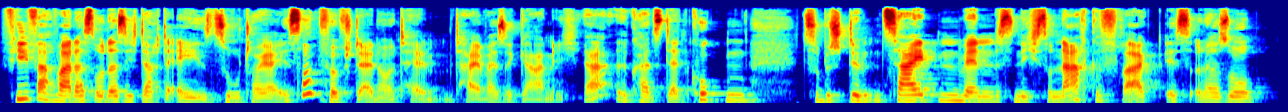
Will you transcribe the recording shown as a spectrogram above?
vielfach war das so, dass ich dachte, ey, so teuer ist so ein Fünf-Sterne-Hotel teilweise gar nicht. Ja? Du kannst dann gucken zu bestimmten Zeiten, wenn es nicht so nachgefragt ist oder so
